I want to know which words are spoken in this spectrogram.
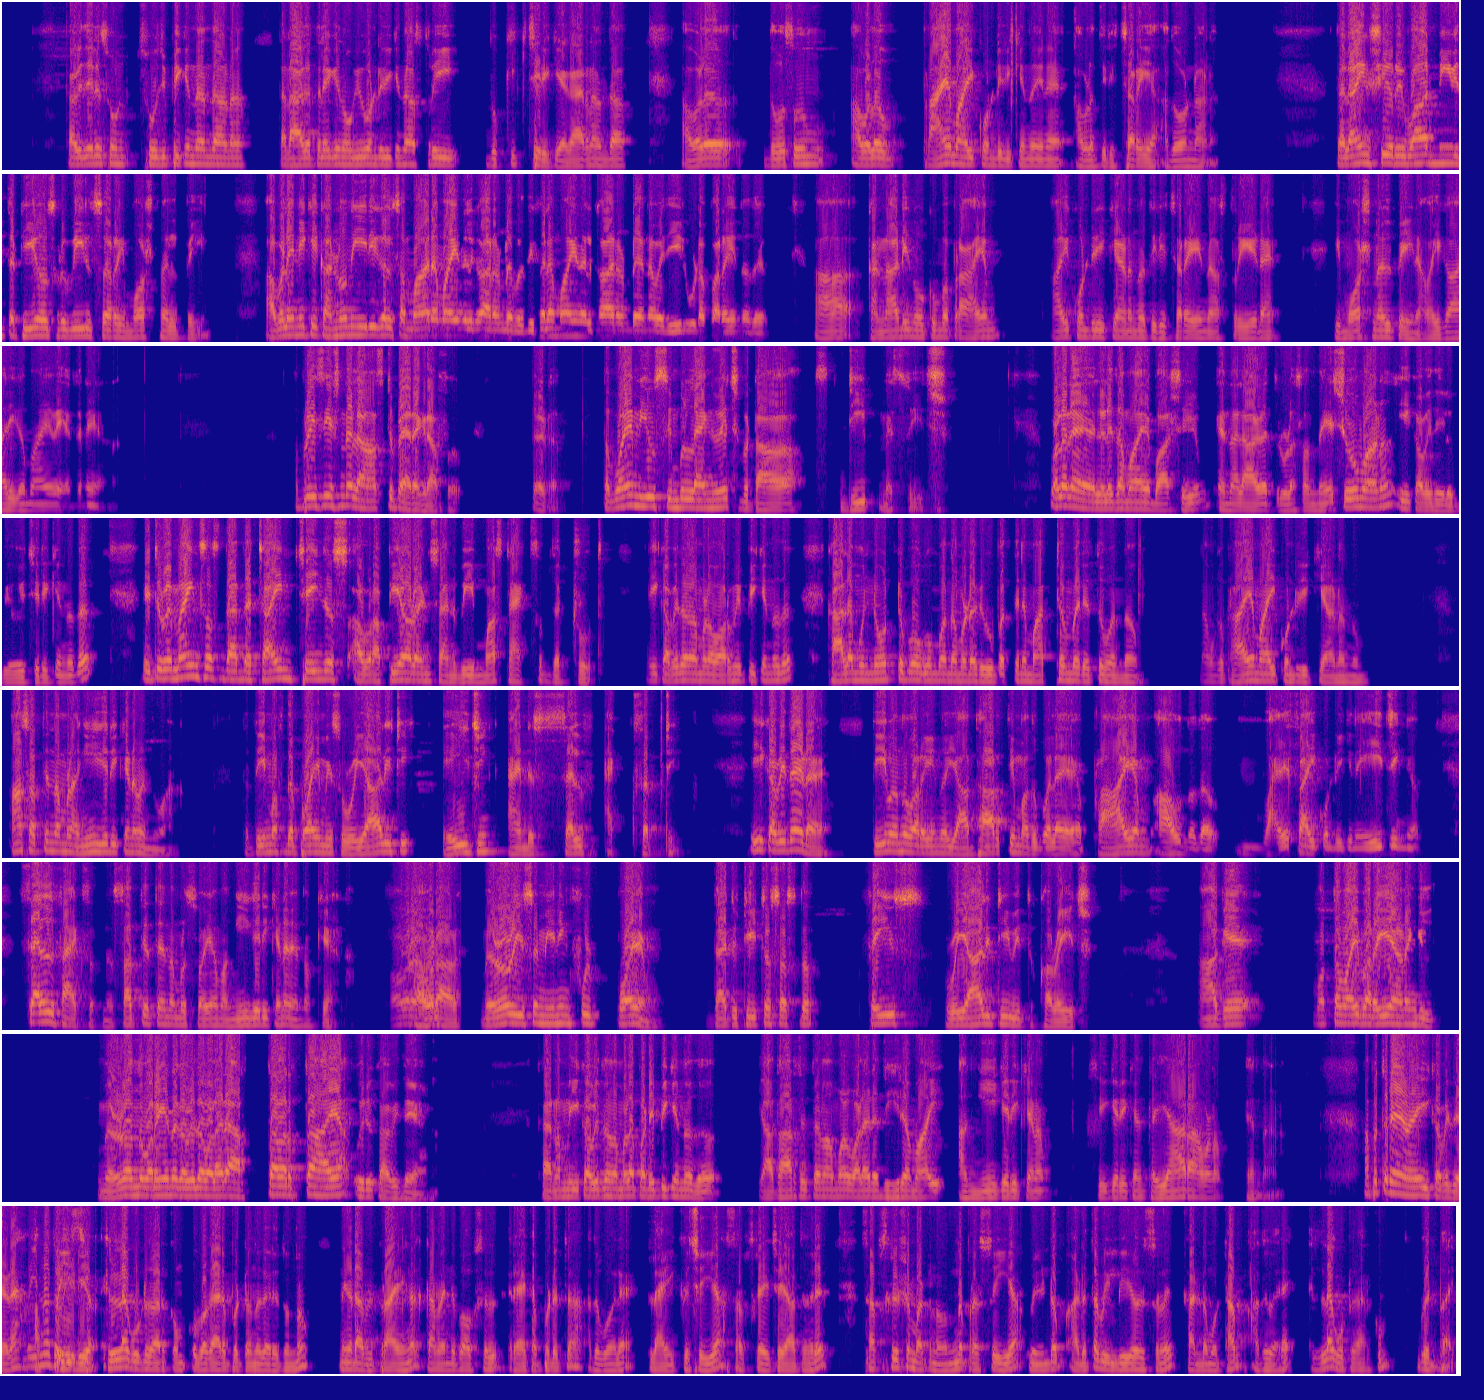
കവിതയിൽ സൂചിപ്പിക്കുന്ന സൂചിപ്പിക്കുന്നത് എന്താണ്? തടാകത്തിലേക്ക് നോക്കിക്കൊണ്ടിരിക്കുന്ന ആ സ്ത്രീ ദുഃഖിച്ചിരിക്കുക. കാരണം എന്താ? അവൾ ദിവസവും അവൾ പ്രായമായിക്കൊണ്ടിരിക്കുന്നതിനെ അവൾ തിരിച്ചറിയുക അതുകൊണ്ടാണ്. The line she reward me with tears reveals her emotional pain അവൾ എനിക്ക് കണ്ണുനീരികൾ സമ്മാനമായി നൽകാറുണ്ട് പ്രതിഫലമായി നൽകാറുണ്ട് എന്ന വരിയിലൂടെ പറയുന്നത് ആ കണ്ണാടി നോക്കുമ്പോൾ പ്രായം ആയിക്കൊണ്ടിരിക്കുകയാണെന്ന് തിരിച്ചറിയുന്ന ആ സ്ത്രീയുടെ ഇമോഷണൽ പെയിൻ വൈകാരികമായ വേദനയാണ്. അപ്രീസിയേഷന്റെ last paragraph third the poem use simple language but a deep message വളരെ ലളിതമായ ഭാഷയും എന്നാൽ ആഴത്തിലുള്ള സന്ദേശവുമാണ് ഈ കവിതയിൽ ഉപയോഗിച്ചിരിക്കുന്നത്. It reminds us that the time changes our appearance and we must accept the truth ഈ കവിത നമ്മൾ ഓർമ്മിപ്പിക്കുന്നത് കാലം മുന്നോട്ട് പോകുമ്പോൾ നമ്മുടെ രൂപത്തിന് മാറ്റം വരുത്തുമെന്നും നമുക്ക് പ്രായമായിക്കൊണ്ടിരിക്കുകയാണെന്നും ആ സത്യം നമ്മൾ അംഗീകരിക്കണമെന്നുമാണ്. The theme of the poem is reality ageing and self accepting ഈ കവിതയുടെ തീം എന്ന് പറയുന്നത് യാഥാർത്ഥ്യം അതുപോലെ പ്രായം ആവുന്നത് വയസ്സായിക്കൊണ്ടിരിക്കുന്ന ഏജിങ് സെൽഫ് ആക്സെപ്റ്റൻസ് സത്യത്തെ നമ്മൾ സ്വയം അംഗീകരിക്കണം എന്നൊക്കെയാണ്. Overall mirror is a meaningful poem that teaches us the face reality with courage ആകെ മൊത്തമായി പറയുകയാണെങ്കിൽ മിറർ എന്ന് പറയുന്ന കവിത വളരെ അർത്ഥവർത്തായ ഒരു കവിതയാണ്. കാരണം ഈ കവിത നമ്മളെ പഠിപ്പിക്കുന്നത് യാഥാർത്ഥ്യത്തെ നമ്മൾ വളരെ ധീരമായി അംഗീകരിക്കണം സ്വീകരിക്കാൻ തയ്യാറാവണം എന്നാണ്. അപ്പൊ ഇത്രയാണ് ഈ കവിതയുടെ ഇന്നത്തെ വീഡിയോ. എല്ലാ കൂട്ടുകാർക്കും ഉപകാരപ്പെട്ടു എന്ന് കരുതുന്നു. നിങ്ങളുടെ അഭിപ്രായങ്ങൾ കമന്റ് ബോക്സിൽ രേഖപ്പെടുത്തുക. അതുപോലെ ലൈക്ക് ചെയ്യുക സബ്സ്ക്രൈബ് ചെയ്യാത്തവര് സബ്സ്ക്രിപ്ഷൻ ബട്ടൺ ഒന്ന് പ്രസ് ചെയ്യുക. വീണ്ടും അടുത്ത വീഡിയോസിൽ കണ്ടുമുട്ടാം. അതുവരെ എല്ലാ കൂട്ടുകാർക്കും ഗുഡ് ബൈ.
